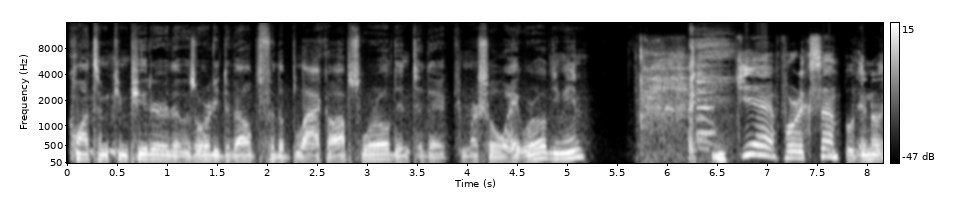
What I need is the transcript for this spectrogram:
quantum computer that was already developed for the black ops world into the commercial white world, you mean? yeah for example you know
